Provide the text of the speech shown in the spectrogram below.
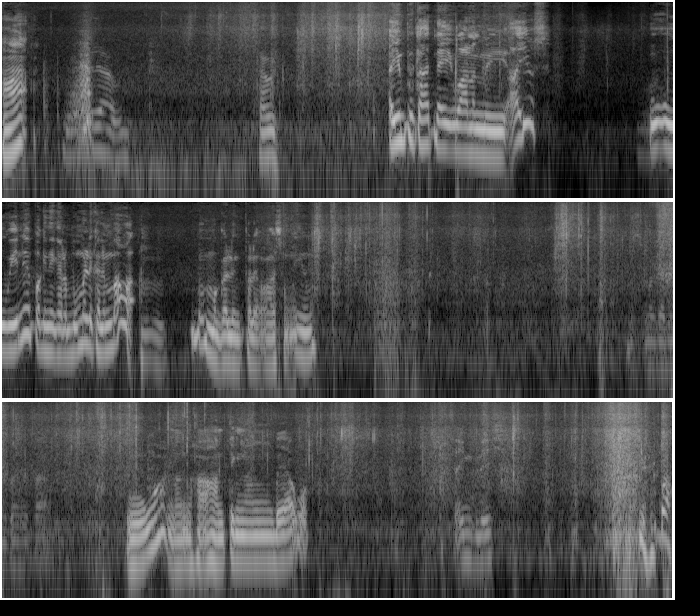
Ha? Bayawak. Sabi, Ayun po kahit naiiwanan mo yung ayos. Uuwi na yun pag hindi ka na bumalik. Halimbawa. Mm -hmm. Magaling pala yung asong yun. Mas magaling pa sa tao. Oo nga. Nang hahanting ng bayawak. Sa English. ba?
